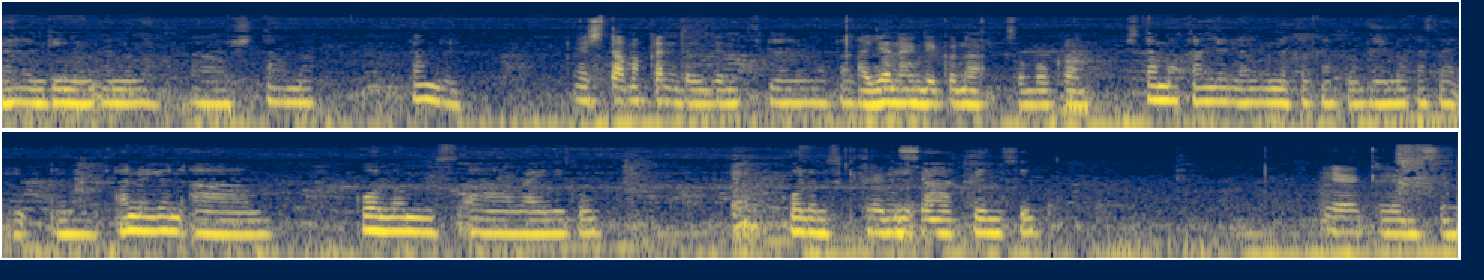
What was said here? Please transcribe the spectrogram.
Meron din yung ano, uh, stomach candle. May stomach candle din. Lalo na pag Ayan ang hindi ko na subukan. stomach candle lalo na pagka problema ka sa i- ano, ano yun um columns uh, riding ko columns Cleansing. uh, cleansing Air cleansing.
